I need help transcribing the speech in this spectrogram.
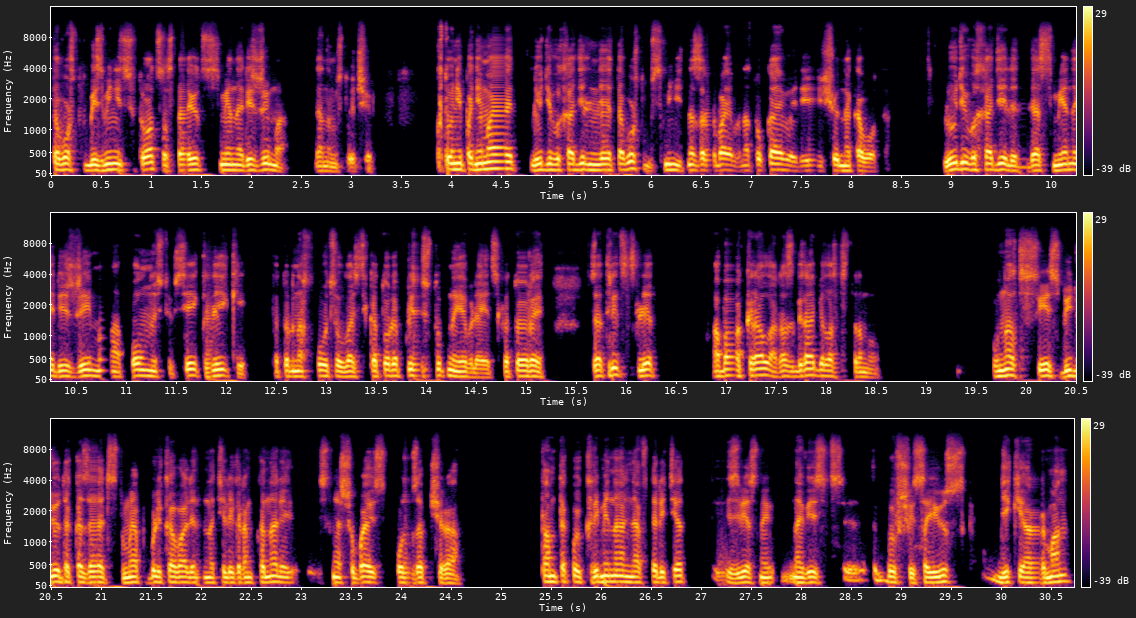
того, чтобы изменить ситуацию, остается смена режима в данном случае. Кто не понимает, люди выходили для того, чтобы сменить Назарбаева на Тукаева или еще на кого-то. Люди выходили для смены режима полностью всей клики, которые находятся у власти, которая преступной является, которая за 30 лет обокрала, разграбила страну. У нас есть видео доказательства. Мы опубликовали на телеграм-канале, если не ошибаюсь, позавчера. Там такой криминальный авторитет, известный на весь э, бывший союз, Дикий Арман,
